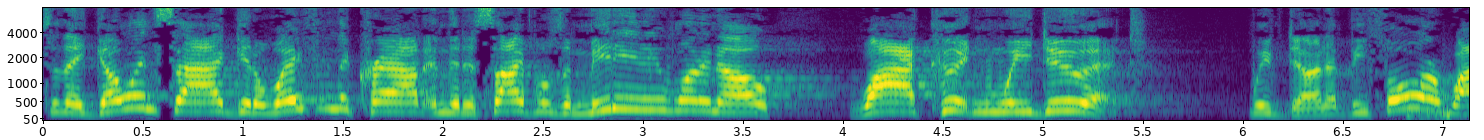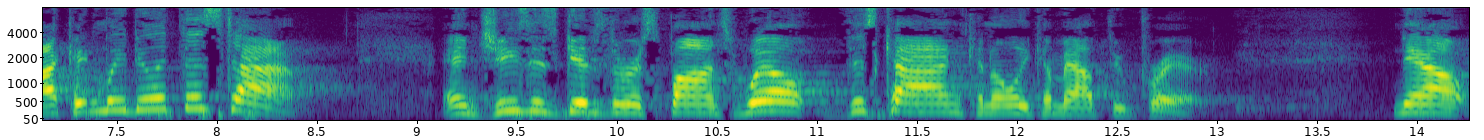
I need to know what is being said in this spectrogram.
So they go inside, get away from the crowd, and the disciples immediately want to know, Why couldn't we do it? We've done it before. Why couldn't we do it this time? And Jesus gives the response, well, this kind can only come out through prayer. Now,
